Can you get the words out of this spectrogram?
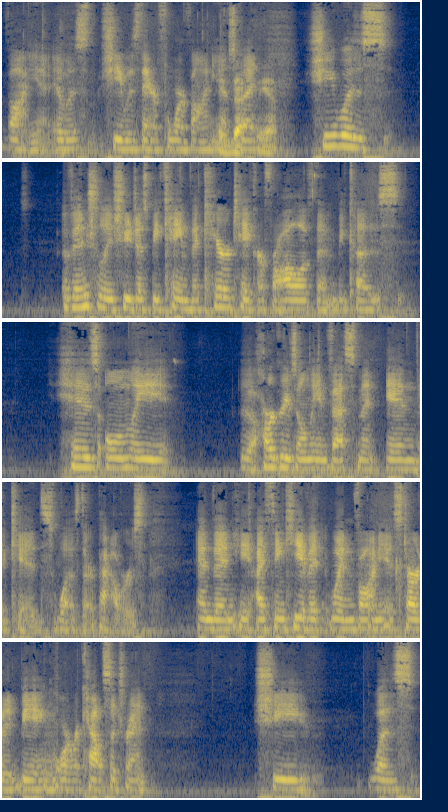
Vanya. It was she was there for Vanya, Exactly. but Yeah. she was eventually she just became the caretaker for all of them because his only the Hargreaves' only investment in the kids was their powers. And then he I think he when Vanya started being more recalcitrant, she was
